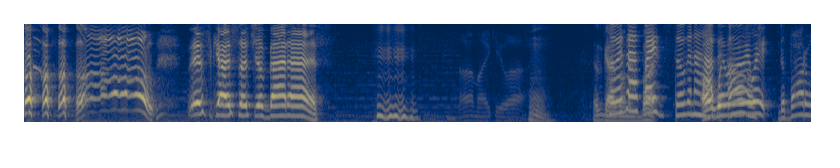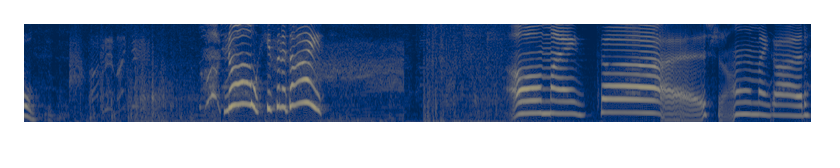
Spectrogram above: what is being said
this guy's such a badass. Hmm. so is that fight still gonna happen? Oh wait, wait, oh. wait, wait, The bottle. No, he's gonna die. Oh my gosh. Oh my god.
